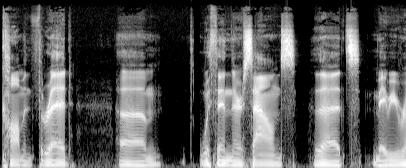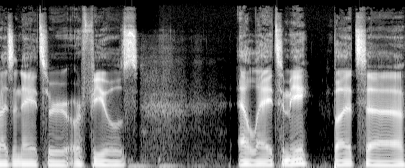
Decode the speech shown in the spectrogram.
common thread um, within their sounds that maybe resonates or, or feels LA to me. But uh,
